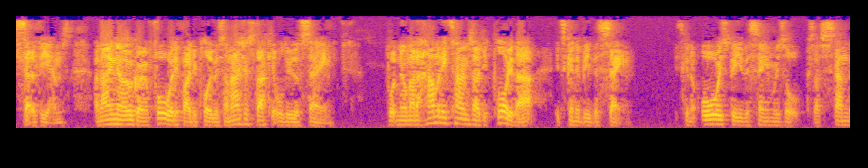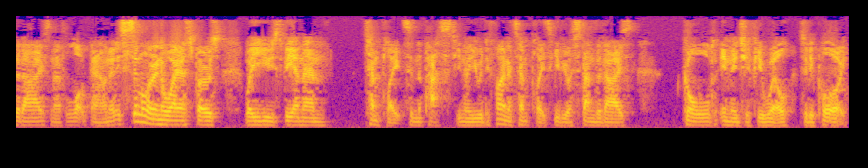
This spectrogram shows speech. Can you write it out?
set of VMs. And I know going forward, if I deploy this on Azure Stack, it will do the same. But no matter how many times I deploy that, it's going to be the same. It's going to always be the same result because I've standardized and I've locked down. And it's similar in a way, I suppose, where you used VMM templates in the past. You know, you would define a template to give you a standardized gold image, if you will, to deploy.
